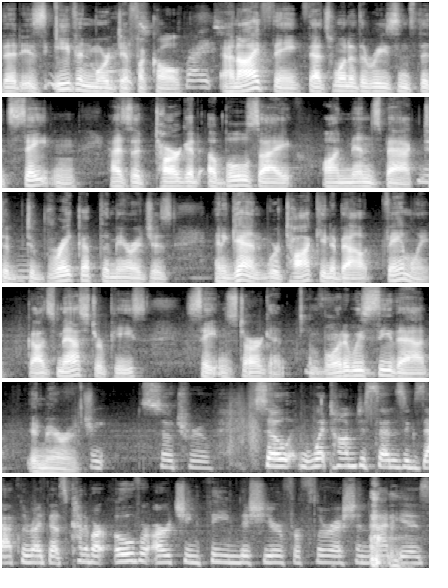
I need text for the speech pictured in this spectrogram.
that is even more Right, difficult. right. And I think that's one of the reasons that Satan has a target, a bullseye on men's back to, to mm-hmm. break up the marriages. And again, we're talking about family, God's masterpiece, Satan's target. And boy, do we see that in marriage. So true. So what Tom just said is exactly right. That's kind of our overarching theme this year for Flourish, and that is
